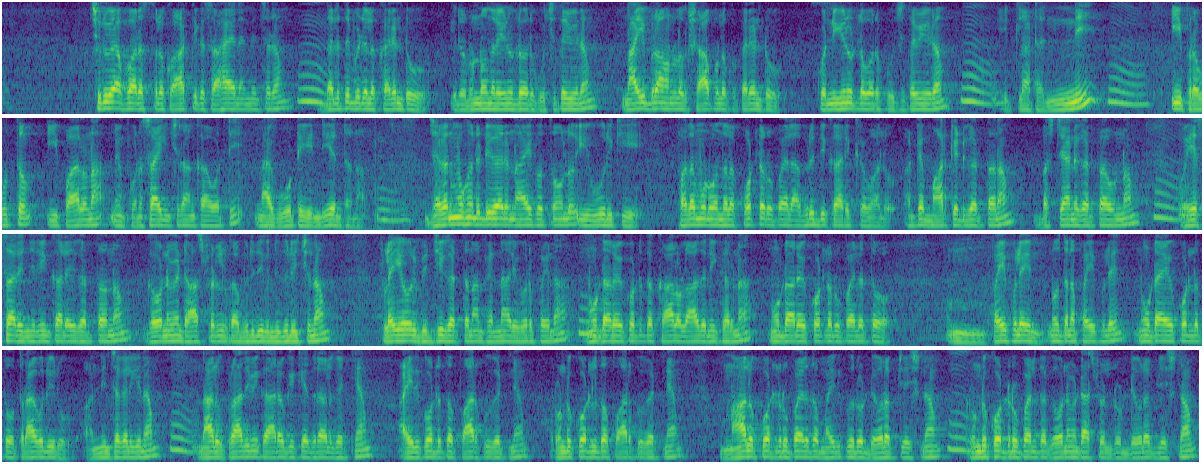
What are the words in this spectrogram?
చిరు వ్యాపారస్తులకు ఆర్థిక సహాయాన్ని అందించడం దళిత బిడ్డలకు కరెంటు ఇరవై రెండు వందల యూనిట్ల వరకు ఉచితం ఇవ్వడం నాయి బ్రాహ్మణులకు షాపులకు కరెంటు కొన్ని యూనిట్ల వరకు ఉచితం ఇవ్వడం ఇట్లాంటన్నీ ఈ ప్రభుత్వం ఈ పాలన మేము కొనసాగించినాం కాబట్టి నాకు ఓటేయండి అంటున్నాం. జగన్మోహన్ రెడ్డి గారి నాయకత్వంలో ఈ ఊరికి పదమూడు వందల కోట్ల రూపాయల అభివృద్ధి కార్యక్రమాలు అంటే మార్కెట్ కడతాం బస్ స్టాండ్ కడతా ఉన్నాం వైఎస్ఆర్ ఇంజనీరింగ్ కాలేజ్ కడతా ఉన్నాం గవర్నమెంట్ హాస్పిటల్కి అభివృద్ధికి నిధులు ఇచ్చినాం ఫ్లైఓవర్ బ్రిడ్జి కడుతున్నాం పెన్నార్ ఎవరిపైన నూట అరవై కోట్లతో కాలువల ఆధునీకరణ నూట అరవై కోట్ల రూపాయలతో పైపు లైన్ నూతన పైపు లైన్ నూట యాభై కోట్లతో త్రాగునీరు అందించగలిగినాం నాలుగు ప్రాథమిక ఆరోగ్య కేంద్రాలు కట్టినాం ఐదు కోట్లతో పార్కు కట్టినాం రెండు కోట్లతో పార్కు కట్టినాం. నాలుగు కోట్ల రూపాయలతో మైదుకూరు రోడ్ డెవలప్ చేసినాం. రెండు కోట్ల రూపాయలతో గవర్నమెంట్ హాస్పిటల్ రోడ్ డెవలప్ చేసినాం.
